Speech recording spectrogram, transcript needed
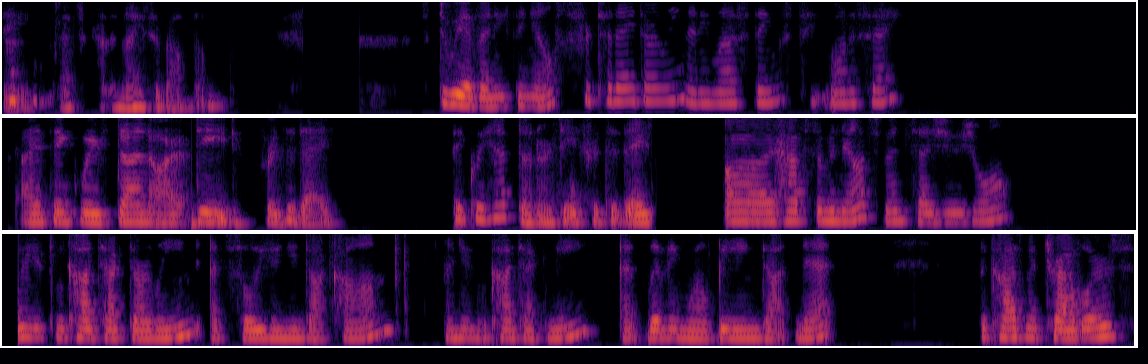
they, that's kind of nice about them. So do we have anything else for today, Darlene? Any last things to, you want to say? I think we've done our deed for the day. I think we have done our deed for today. I have some announcements as usual. You can contact Darlene at soulunion.com and you can contact me at livingwellbeing.net. The Cosmic Travelers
